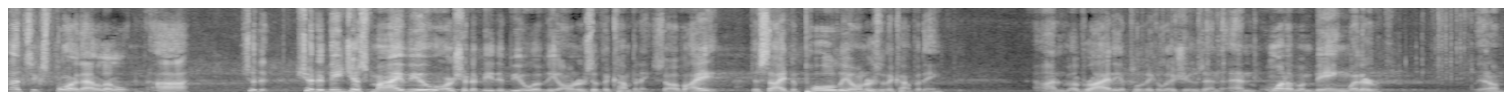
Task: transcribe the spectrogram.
let's explore that a little. Uh, should it should it be just my view, or should it be the view of the owners of the company? So if I decide to poll the owners of the company on a variety of political issues, and, and one of them being whether you know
